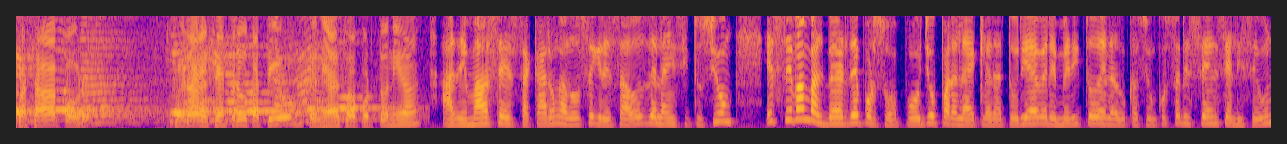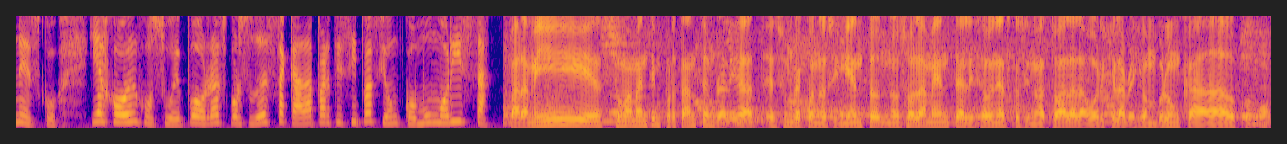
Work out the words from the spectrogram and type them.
pasaba por fuera del centro educativo, tenía esa oportunidad. Además, se destacaron a dos egresados de la institución, Esteban Valverde por su apoyo para la declaratoria de benemérito de la educación costarricense al Liceo UNESCO y al joven Josué Porras por su destacada participación como humorista. Para mí es sumamente importante, en realidad es un reconocimiento no solamente al Liceo UNESCO, sino a toda la labor que la región Brunca ha dado como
